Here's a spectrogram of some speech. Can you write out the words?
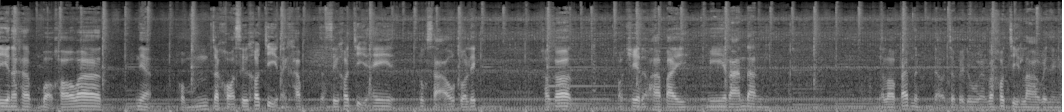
ดีนะครับ บอกเขาว่าเนี่ยผมจะขอซื้อข้าวจี่หน่อยครับจะซื้อข้าวจี่ให้ลูกสาวตัวเล็ก เขาก็โอเคเดี๋ยวพาไปมีร้านดัง เดี๋ยวรอแป๊บหนึ่งเดี๋ยวจะไปดูกันว่าข้าวจี่ลาวเป็นยังไง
